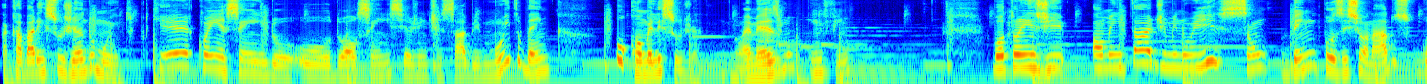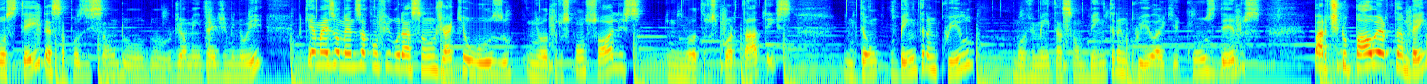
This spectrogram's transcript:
acabarem sujando muito. Porque conhecendo o DualSense, a gente sabe muito bem o como ele suja, não é mesmo? Enfim, Botões de aumentar, diminuir são bem posicionados. Gostei dessa posição do, do, de aumentar e diminuir, porque é mais ou menos a configuração já que eu uso em outros consoles, em outros portáteis. Então, bem tranquilo, movimentação bem tranquila aqui com os dedos. Parte do power também,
